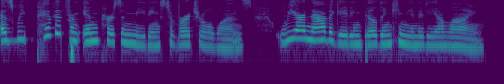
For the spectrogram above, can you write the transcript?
As we pivot from in-person meetings to virtual ones, we are navigating building community online.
